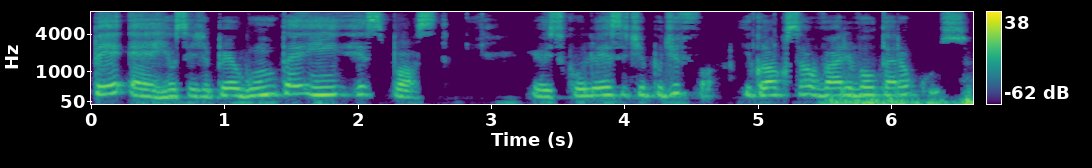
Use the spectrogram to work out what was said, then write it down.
PR, ou seja, pergunta e resposta. Eu escolho esse tipo de fórum e coloco salvar e voltar ao curso.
